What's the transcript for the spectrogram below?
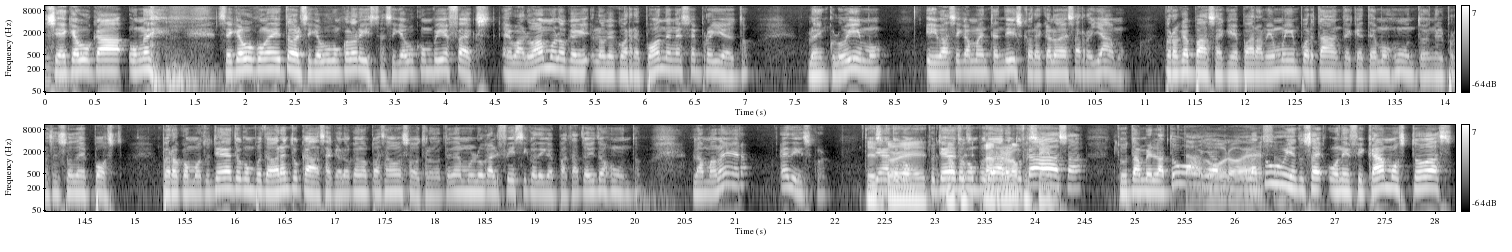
si hay que buscar un si hay que buscar un editor, si hay que buscar un colorista, si hay que buscar un VFX, evaluamos lo que, lo que corresponde en ese proyecto, lo incluimos y básicamente en Discord es que lo desarrollamos. Pero ¿qué pasa? Que para mí es muy importante que estemos juntos en el proceso de post. Pero como tú tienes tu computadora en tu casa, que es lo que nos pasa a nosotros, no tenemos un lugar físico de que para estar toditos juntos, la manera es Discord. Tú tienes tu tú tienes computadora en tu casa, tú también la tuya, duro la eso. tuya. Entonces unificamos todas,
